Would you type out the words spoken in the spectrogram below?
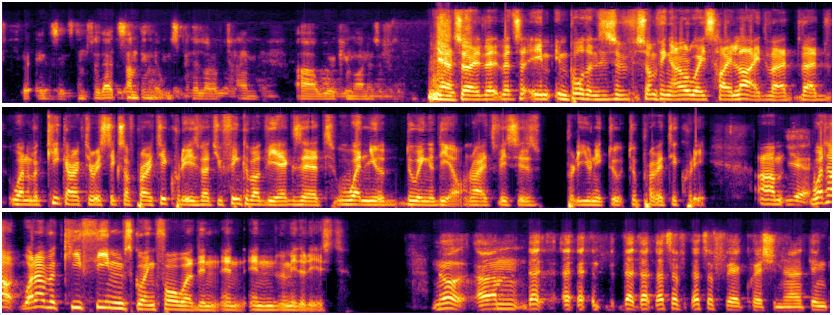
secure exits, and so that's something that we spend a lot of time uh, working on as a firm. Yeah, so that, that's important. This is something I always highlight that that one of the key characteristics of private equity is that you think about the exit when you're doing a deal, right? This is pretty unique to, to private equity. Um, yeah. What are what are the key themes going forward in, in, in the Middle East? No, um, that, uh, uh, that, that, that's a that's a fair question, and I think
